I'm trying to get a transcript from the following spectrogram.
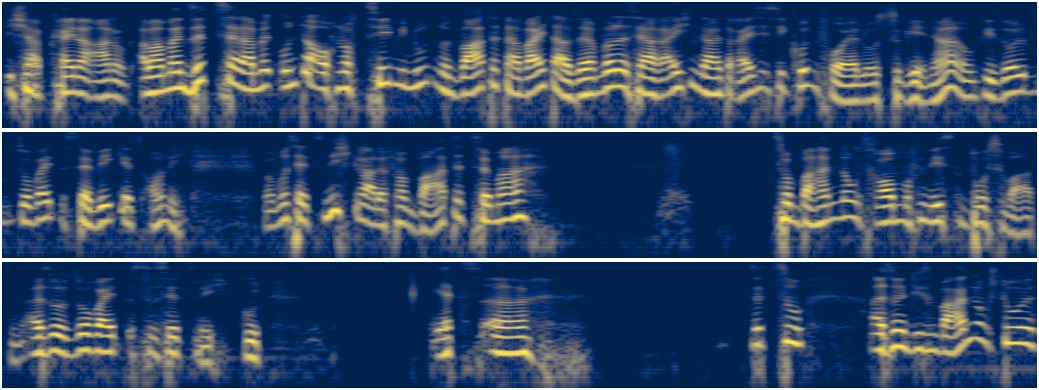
Ich habe keine Ahnung. Aber man sitzt ja damit unter auch noch 10 Minuten und wartet da weiter. Also dann würde es ja reichen, da 30 Sekunden vorher loszugehen. Ja, irgendwie so, so weit ist der Weg jetzt auch nicht. Man muss jetzt nicht gerade vom Wartezimmer zum Behandlungsraum auf den nächsten Bus warten. Also so weit ist es jetzt nicht. Gut. Jetzt äh, sitzt du also in diesem Behandlungsstuhl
